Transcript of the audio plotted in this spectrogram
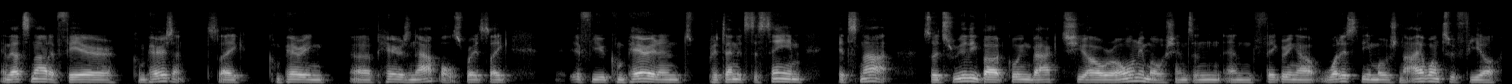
and that's not a fair comparison. It's like comparing uh, pears and apples, where it's like if you compare it and pretend it's the same, it's not. So it's really about going back to our own emotions and and figuring out what is the emotion I want to feel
